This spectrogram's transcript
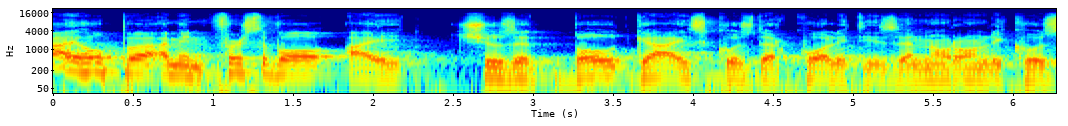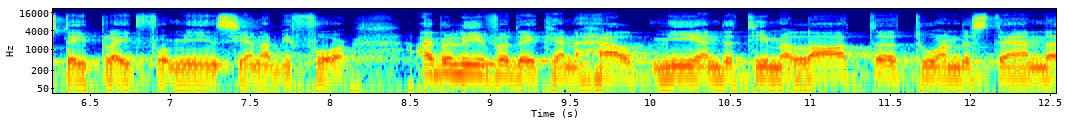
I hope, uh, I mean, first of all, I choose it both guys because their qualities and not only because they played for me in Siena before. I believe uh, they can help me and the team a lot uh, to understand uh,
